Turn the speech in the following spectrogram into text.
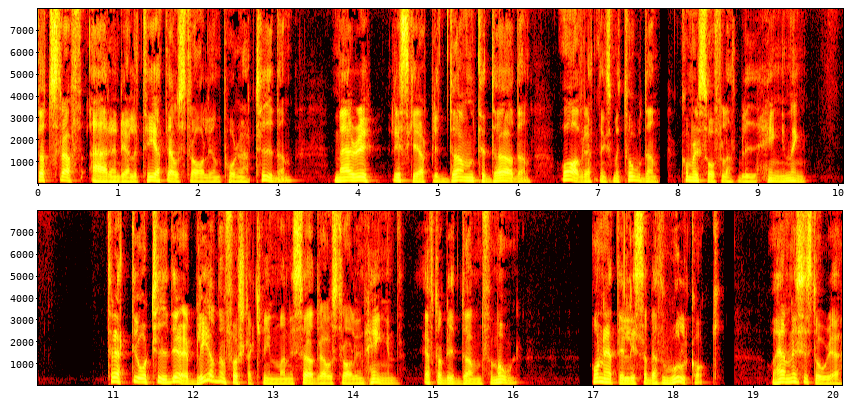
Dödsstraff är en realitet i Australien på den här tiden. Mary riskerar att bli dömd till döden och avrättningsmetoden kommer i så fall att bli hängning. 30 år tidigare blev den första kvinnan i södra Australien hängd efter att ha blivit dömd för mord. Hon hette Elizabeth Woolcock och hennes historia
